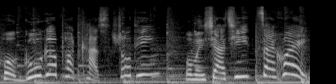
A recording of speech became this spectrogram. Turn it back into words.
或 Google Podcast 收听。我们下期再会。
